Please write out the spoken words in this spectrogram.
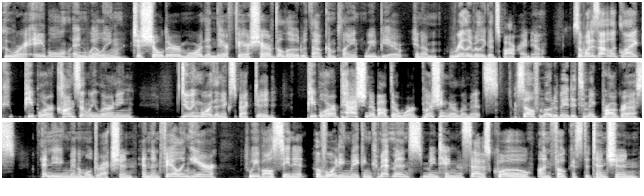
who were able and willing to shoulder more than their fair share of the load without complaint, we'd be in a really, really good spot right now. So, what does that look like? People are constantly learning, doing more than expected. People who are passionate about their work, pushing their limits, self motivated to make progress, and needing minimal direction. And then failing here, we've all seen it avoiding making commitments, maintaining the status quo, unfocused attention,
